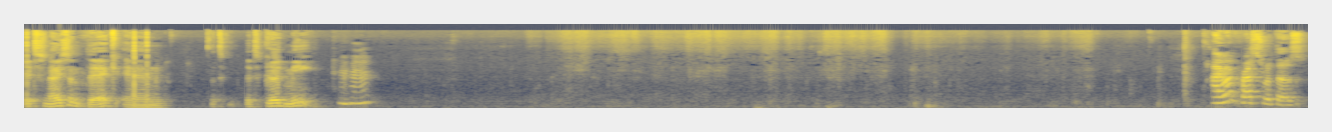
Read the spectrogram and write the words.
it's nice and thick and it's it's good meat. Mm-hmm. I'm impressed with those.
